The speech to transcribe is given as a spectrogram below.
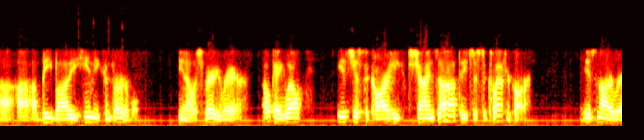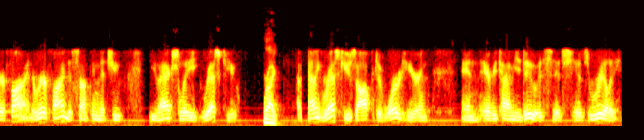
a, a B body Hemi convertible. You know, it's very rare. Okay, well, it's just a car he shines up. It's just a collector car. It's not a rare find. A rare find is something that you you actually rescue. Right. I think rescue is the operative word here, and and every time you do, it's it's it's really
